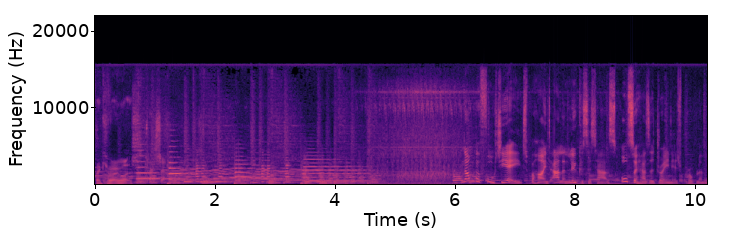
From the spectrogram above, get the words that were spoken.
Thank you very much. Pleasure. Number 48, behind Alan Lucas's house, also has a drainage problem.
